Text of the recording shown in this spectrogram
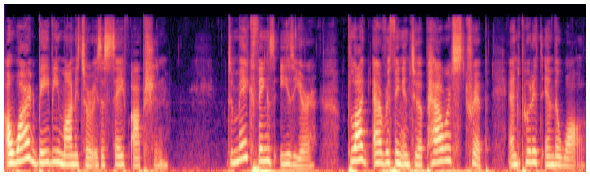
A wired baby monitor is a safe option. To make things easier, plug everything into a powered strip and put it in the wall.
